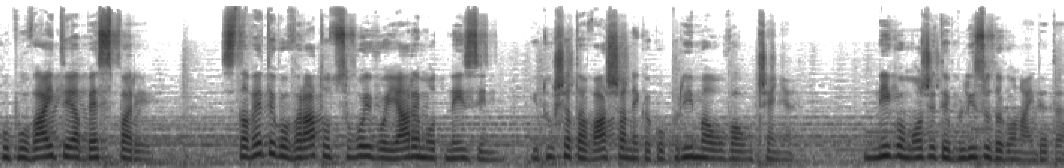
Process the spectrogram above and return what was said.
купувајте ја без пари. Ставете го вратот свој во јаремот незин и душата ваша некако прима ова учење. Него можете близу да го најдете.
